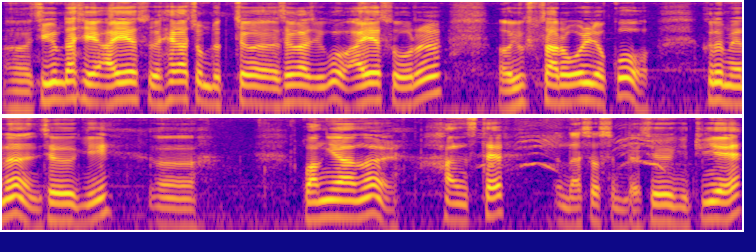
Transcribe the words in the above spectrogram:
어, 지금 다시 ISO 해가 좀 늦어 가지고 ISO를 어, 64로 올렸고 그러면은 저기 어, 광량을 한 스텝 낮췄습니다. 저기 뒤에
